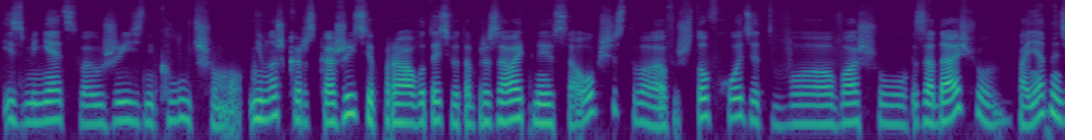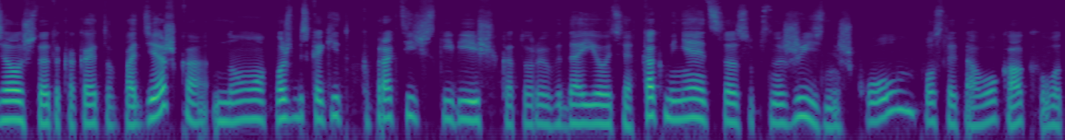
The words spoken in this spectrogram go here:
изменять свою жизнь к лучшему. Немножко расскажите про вот эти вот образовательные сообщества, что входит в вашу задачу. Понятное дело, что это какая-то поддержка, но, может быть, какие-то практические вещи, которые вы даете. Как меняется, собственно, жизнь школ после того, как вот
